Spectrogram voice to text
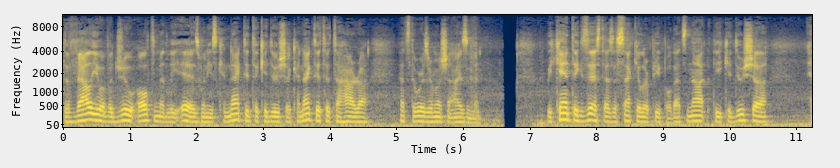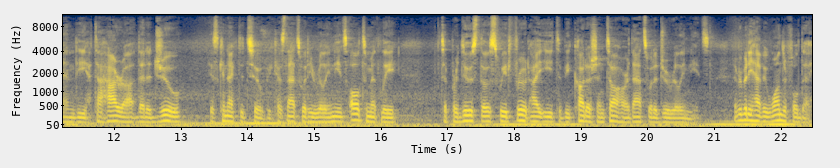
the value of a Jew ultimately is when he's connected to kedusha, connected to tahara. That's the words of Moshe Eisenman. We can't exist as a secular people. That's not the kedusha and the tahara that a Jew is connected to, because that's what he really needs ultimately to produce those sweet fruit, i.e., to be kaddish and tahor. That's what a Jew really needs. Everybody have a wonderful day.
